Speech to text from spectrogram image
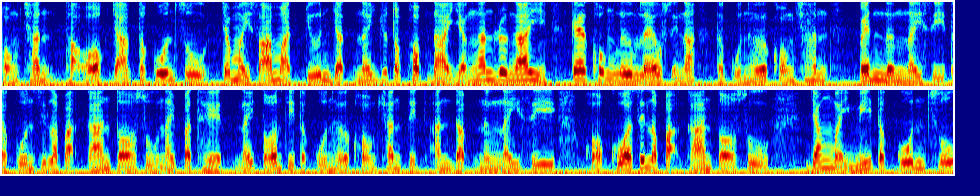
ของฉัน ถ้าออกจากตระกูลสู้จะไม่สามารถยืนหยัดในยุทธภพได้อย่างนั้นหรือไง แกคงลืมแล้วสินะตระกูลเหอของฉัน เป็นหนึ่งในสี่ตระกูลศิลปะการต่อสู้ในประเทศ ในตอนที่ตระกูลเหอของฉันติดอันดับหนึ่งในสี่ขอบครัวศิลปะการต่อสู้ ยังไม่มีตระกูลสู้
